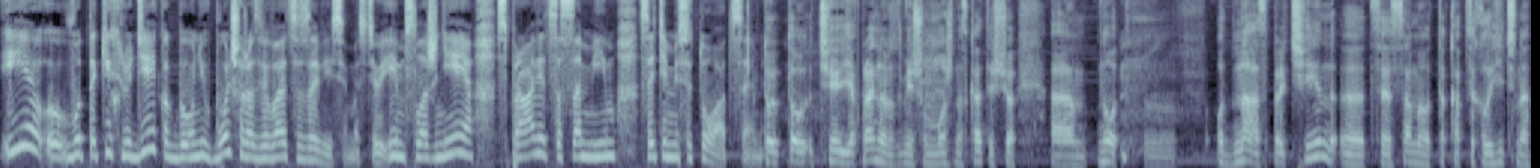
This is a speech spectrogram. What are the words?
и вот таких людей, как бы, у них больше развивается зависимость. Им сложнее справиться самим с этими ситуациями. Тобто, чи я правильно розумію, що можна сказати, що е, ну, от, одна з причин е, це саме от така психологічна,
